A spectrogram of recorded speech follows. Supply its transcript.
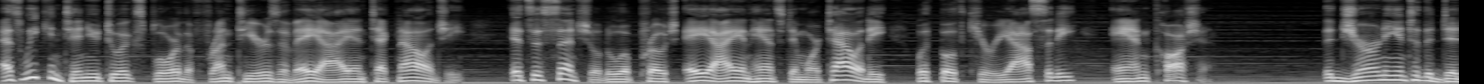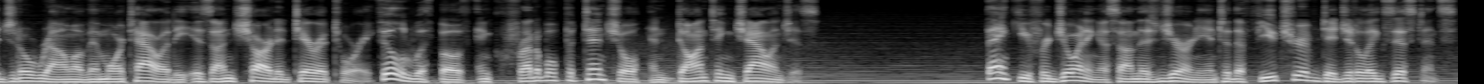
As we continue to explore the frontiers of AI and technology, it's essential to approach AI enhanced immortality with both curiosity and caution. The journey into the digital realm of immortality is uncharted territory, filled with both incredible potential and daunting challenges. Thank you for joining us on this journey into the future of digital existence.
